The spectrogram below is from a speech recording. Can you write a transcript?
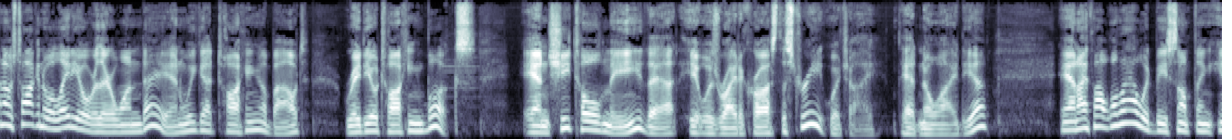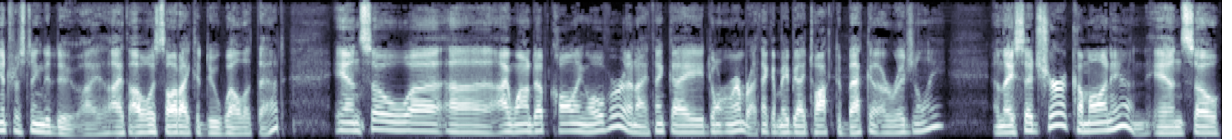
And I was talking to a lady over there one day, and we got talking about radio talking books. And she told me that it was right across the street, which I had no idea. And I thought, well, that would be something interesting to do. I, I always thought I could do well at that. And so uh, uh, I wound up calling over, and I think I don't remember. I think maybe I talked to Becca originally, and they said, sure, come on in. And so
